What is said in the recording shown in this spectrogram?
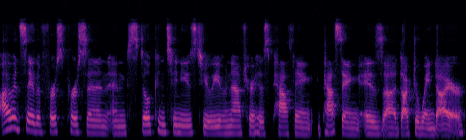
I would say the first person, and still continues to even after his passing, passing is uh, Dr. Wayne Dyer.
